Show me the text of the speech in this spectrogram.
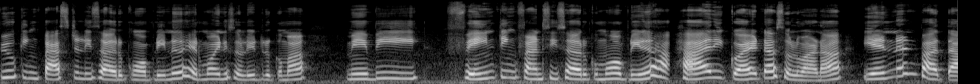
பியூக்கிங் பேஸ்டலிஸாக இருக்கும் அப்படின்னு ஹெர்மாயினி சொல்லிட்டு இருக்குமா? மேபி ஃபெயிண்டிங் ஃபேன்சிஸாக இருக்குமோ அப்படின்னு ஹாரி குவாய்ட்டாக சொல்லுவானா என்னன்னு பார்த்தா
